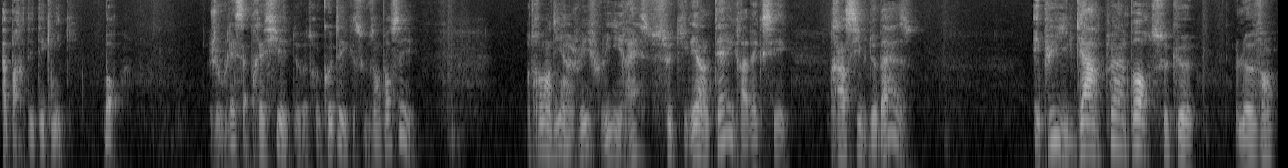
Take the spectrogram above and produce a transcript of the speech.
aparté technique. Bon, je vous laisse apprécier de votre côté. Qu'est-ce que vous en pensez? Autrement dit, un juif, lui, il reste ce qu'il est intègre avec ses principes de base. Et puis, il garde peu importe ce que le vent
